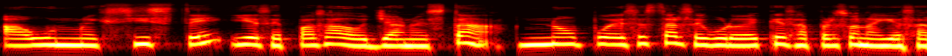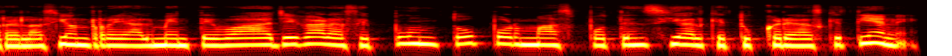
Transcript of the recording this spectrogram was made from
aún no existe y ese pasado ya no está. No puedes estar seguro de que esa persona y esa relación realmente va a llegar a ese punto por más potencial que tú creas que tiene.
